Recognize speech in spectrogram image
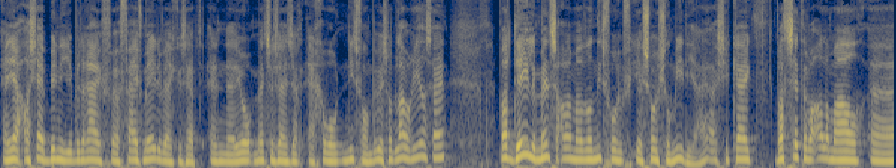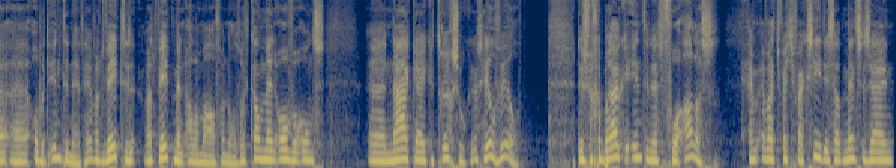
En ja, als jij binnen je bedrijf uh, vijf medewerkers hebt en uh, joh, mensen zijn zich er gewoon niet van bewust. Want lauriel zijn, wat delen mensen allemaal wel niet voor, via social media? Hè? Als je kijkt, wat zetten we allemaal uh, op het internet? Hè? Wat, weet, wat weet men allemaal van ons? Wat kan men over ons nakijken, terugzoeken? Dat is heel veel. Dus we gebruiken internet voor alles. En wat, wat je vaak ziet is dat mensen zijn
